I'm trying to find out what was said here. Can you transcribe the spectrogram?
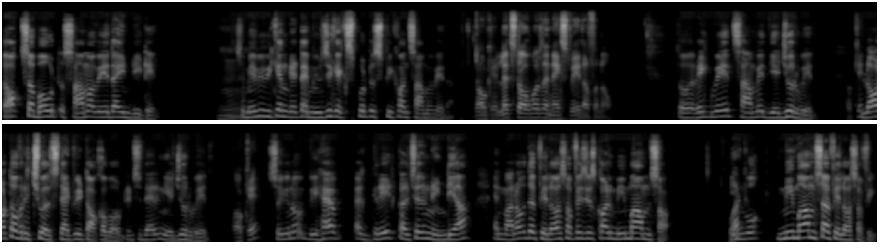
talks about Samaveda in detail. Hmm. So maybe we can get a music expert to speak on Samaveda. Okay, let's talk about the next Veda for now. So Rig Ved, Samved, Yajur Ved. Okay. Lot of rituals that we talk about. It's there in Yajur Ved. Okay. So, you know, we have a great culture in India, and one of the philosophies is called Mimamsa. What? Invoke Mimamsa philosophy.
